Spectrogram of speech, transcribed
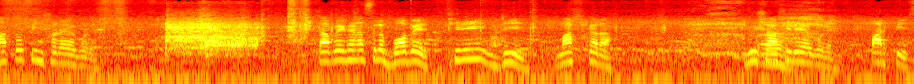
মাত্র তিনশো টাকা করে। তারপর এখানে ছিল ববের থ্রি ডি মাস্কারা দুইশো আশি টাকা করে পার পিস।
